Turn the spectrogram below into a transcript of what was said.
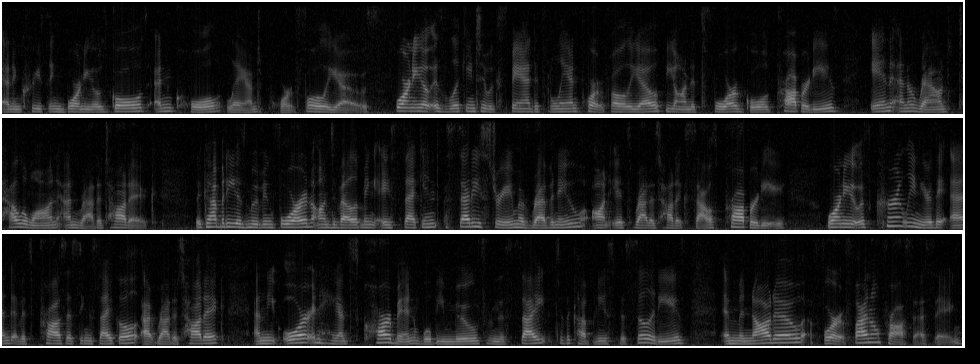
and increasing Borneo's gold and coal land portfolios. Borneo is looking to expand its land portfolio beyond its four gold properties in and around Talawaan and Ratatotok. The company is moving forward on developing a second steady stream of revenue on its Ratatotok South property. Borneo is currently near the end of its processing cycle at Ratatotok, and the ore-enhanced carbon will be moved from the site to the company's facilities in Manado for final processing.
